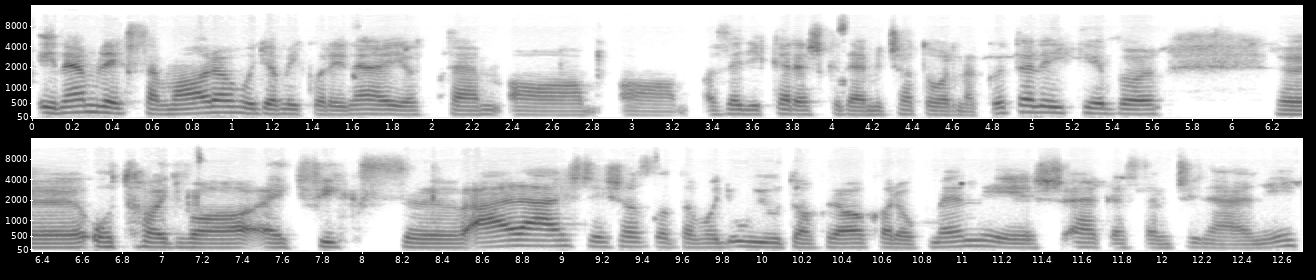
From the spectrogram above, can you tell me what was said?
én emlékszem arra, hogy amikor én eljöttem a, a, az egyik kereskedelmi csatorna kötelékéből, ott hagyva egy fix állást, és azt mondtam, hogy új utakra akarok menni, és elkezdtem csinálni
